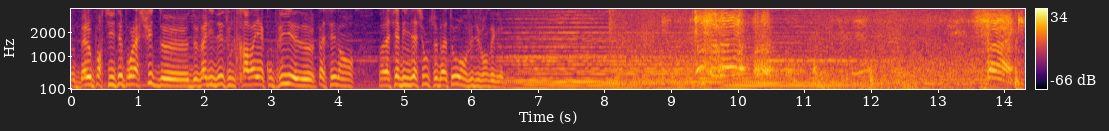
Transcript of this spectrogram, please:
euh, belle opportunité pour la suite de, de valider tout le travail accompli et de passer dans, la fiabilisation de ce bateau en vue du Vendée Globe. 10 secondes. 5,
